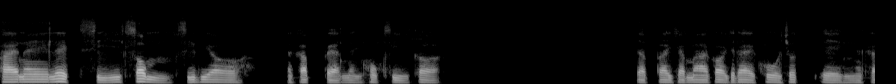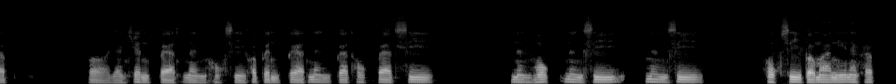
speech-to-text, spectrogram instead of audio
ภายในเลขสีส้มสีเดียวนะครับแปดหนึ่งหกสี่ก็ จัดไปจะมาก็จะได้คู่ชุดเองนะครับ ก็อย่างเช่นแปดหนึ่งหกสี่ก็เป็นแปดหนึ่งแปดหกแปดสี่หนึ่งหกหนึ่งสี่หนึ่งสี่หกสี่ประมาณนี้นะครับ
